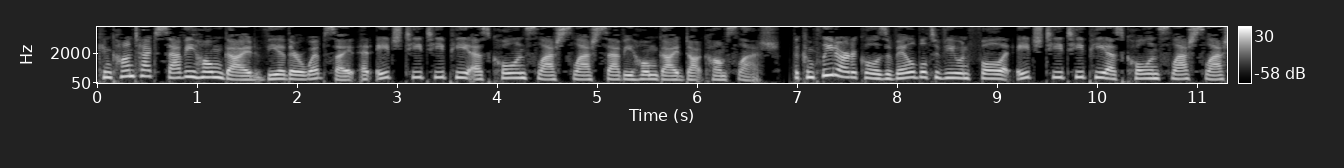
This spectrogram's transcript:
can contact Savvy Home Guide via their website at https colon slash slash savvyhomeguide.com slash. The complete article is available to view in full at https colon slash slash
